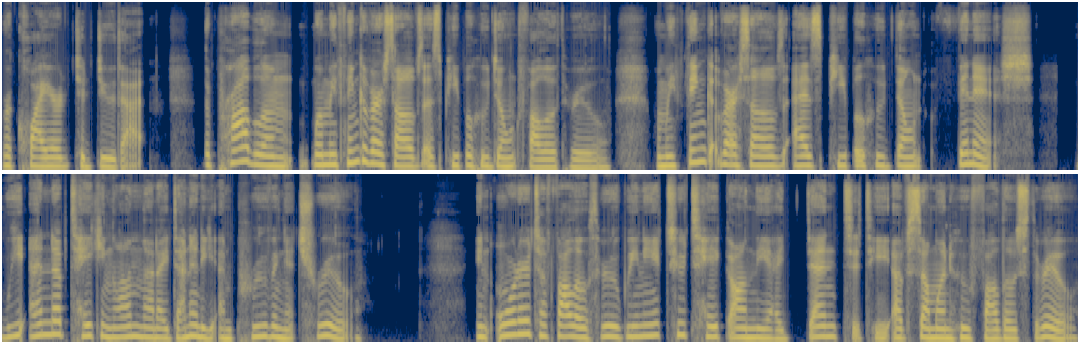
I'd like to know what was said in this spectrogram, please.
required to do that. The problem when we think of ourselves as people who don't follow through, when we think of ourselves as people who don't finish, we end up taking on that identity and proving it true. In order to follow through, we need to take on the identity of someone who follows through.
